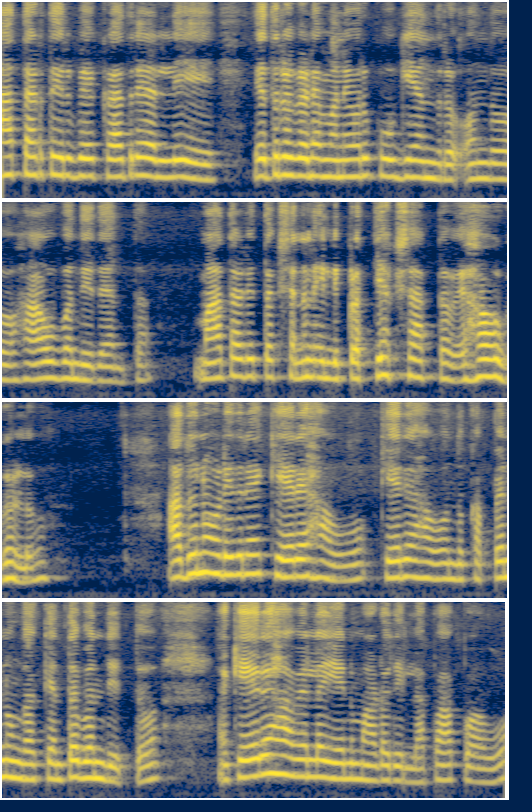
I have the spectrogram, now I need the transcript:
ಮಾತಾಡ್ತಾ ಇರಬೇಕಾದ್ರೆ ಅಲ್ಲಿ ಎದುರುಗಡೆ ಮನೆಯವರು ಕೂಗಿ ಅಂದರು, ಒಂದು ಹಾವು ಬಂದಿದೆ ಅಂತ. ಮಾತಾಡಿದ ತಕ್ಷಣ ಇಲ್ಲಿ ಪ್ರತ್ಯಕ್ಷ ಆಗ್ತವೆ ಹಾವುಗಳು. ಅದು ನೋಡಿದರೆ ಕೆರೆ ಹಾವು ಕೆರೆ ಹಾವು ಒಂದು ಕಪ್ಪೆ ನುಂಗಕ್ಕೆ ಅಂತ ಬಂದಿತ್ತು. ಕೆರೆ ಹಾವೆಲ್ಲ ಏನು ಮಾಡೋದಿಲ್ಲ, ಪಾಪ ಅವು.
